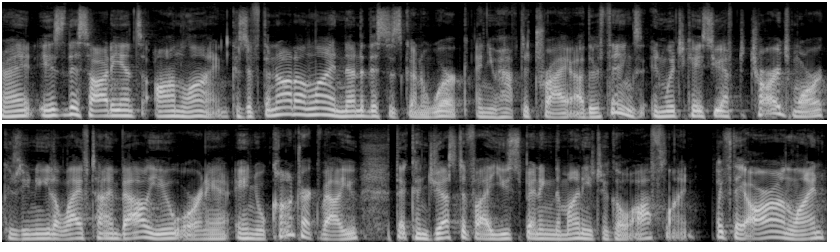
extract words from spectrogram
right? Is this audience online? Because if they're not online, none of this is going to work and you have to try other things, in which case you have to charge more because you need a lifetime value or an annual contract value that can justify you spending the money to go offline. If they are online,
